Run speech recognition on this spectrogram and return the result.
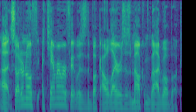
Uh, so I don't know if I can't remember if it was the book Outliers is Malcolm Gladwell book.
